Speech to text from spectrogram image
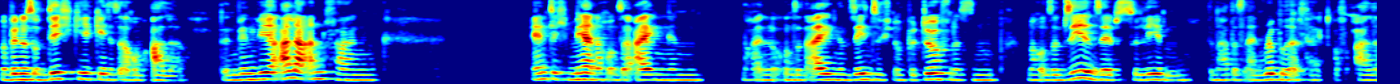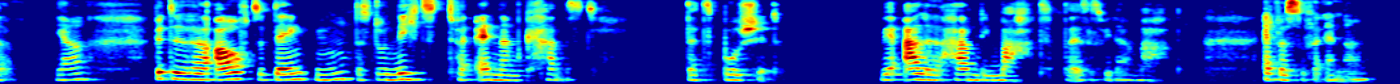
und wenn es um dich geht, geht es auch um alle. Denn wenn wir alle anfangen, endlich mehr nach unserer eigenen nach unseren eigenen Sehnsüchten und Bedürfnissen, nach unserem Seelen selbst zu leben, dann hat das einen Ripple-Effekt auf alle. Ja? Bitte hör auf zu denken, dass du nichts verändern kannst. That's Bullshit. Wir alle haben die Macht, da ist es wieder Macht, etwas zu verändern.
